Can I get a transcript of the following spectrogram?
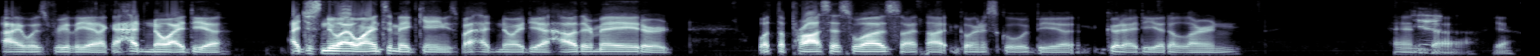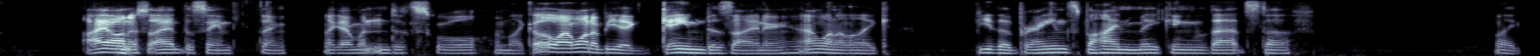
I was really like I had no idea. I just knew I wanted to make games, but I had no idea how they're made or what the process was. So I thought going to school would be a good idea to learn. And Yeah. uh yeah. I honestly, I had the same thing. Like, I went into school. I'm like, oh, I want to be a game designer. I want to like be the brains behind making that stuff. Like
